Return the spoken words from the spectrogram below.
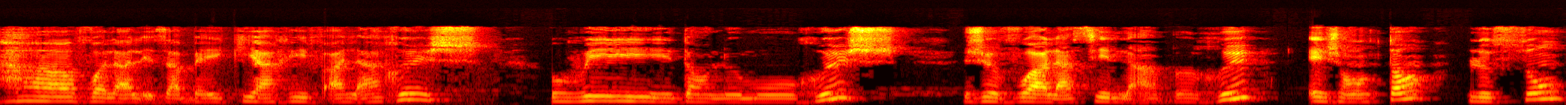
Ah, voilà les abeilles qui arrivent à la ruche. Oui, dans le mot ruche, je vois la syllabe rue et j'entends le son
